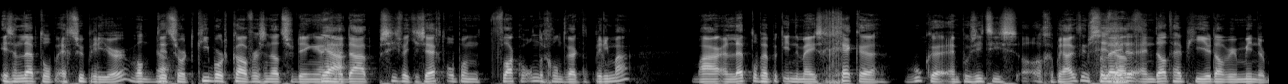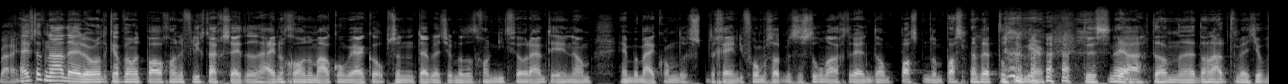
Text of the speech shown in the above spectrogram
is een laptop echt superieur. Want Ja. dit soort keyboard covers en dat soort dingen, Ja. inderdaad, precies wat je zegt, op een vlakke ondergrond werkt het prima. Maar een laptop heb ik in de meest gekke hoeken en posities gebruikt in het Precies verleden. dat. En dat heb je hier dan weer minder bij. Hij heeft ook nadelen hoor, want ik heb wel met Paul gewoon in een vliegtuig gezeten dat hij nog gewoon normaal kon werken op zijn tabletje, omdat het gewoon niet veel ruimte innam. En bij mij kwam dus degene die voor me zat met zijn stoel naar achteren en dan past, dan past mijn laptop niet meer. Dus Nee. ja, dan, eh, dan houdt het een beetje op.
